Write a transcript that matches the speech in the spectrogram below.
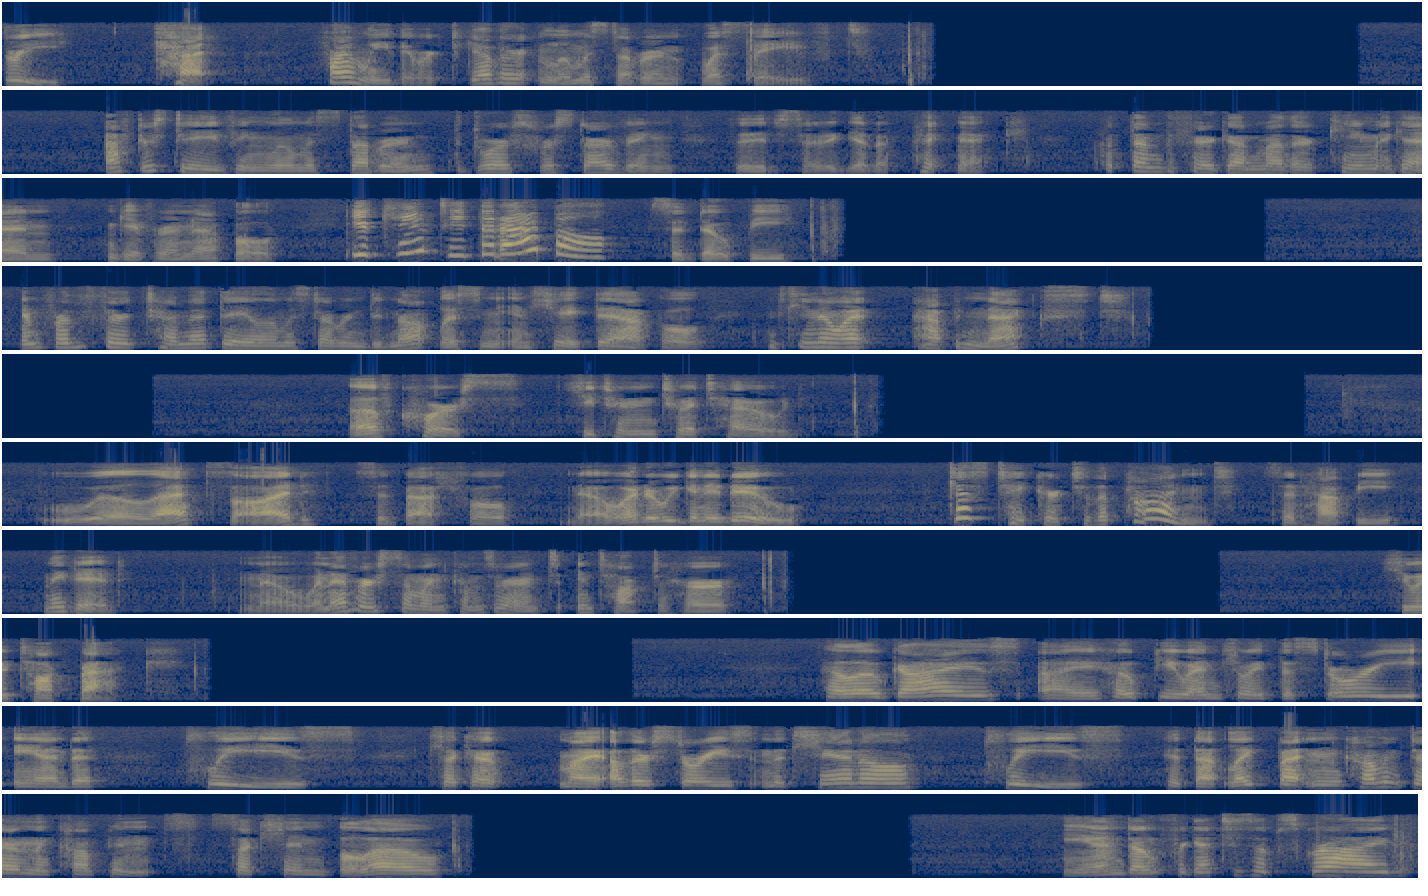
three, cut. Finally, they worked together, and Miss Stubborn was saved. After saving Little Miss Stubborn, the dwarfs were starving, so they decided to get a picnic. But then the fairy godmother came again and gave her an apple. You can't eat that apple, said Dopey. And for the third time that day, Little Miss Stubborn did not listen and she ate the apple. And do you know what happened next? Of course, she turned into a toad. Well, that's odd, said Bashful. Now what are we going to do? Just take her to the pond, said Happy, and they did. Now, whenever someone comes around and talk to her, she would talk back. Hello, guys. I hope you enjoyed the story, and please check out my other stories in the channel. Please hit that like button, comment down in the comments section below. And don't forget to subscribe.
